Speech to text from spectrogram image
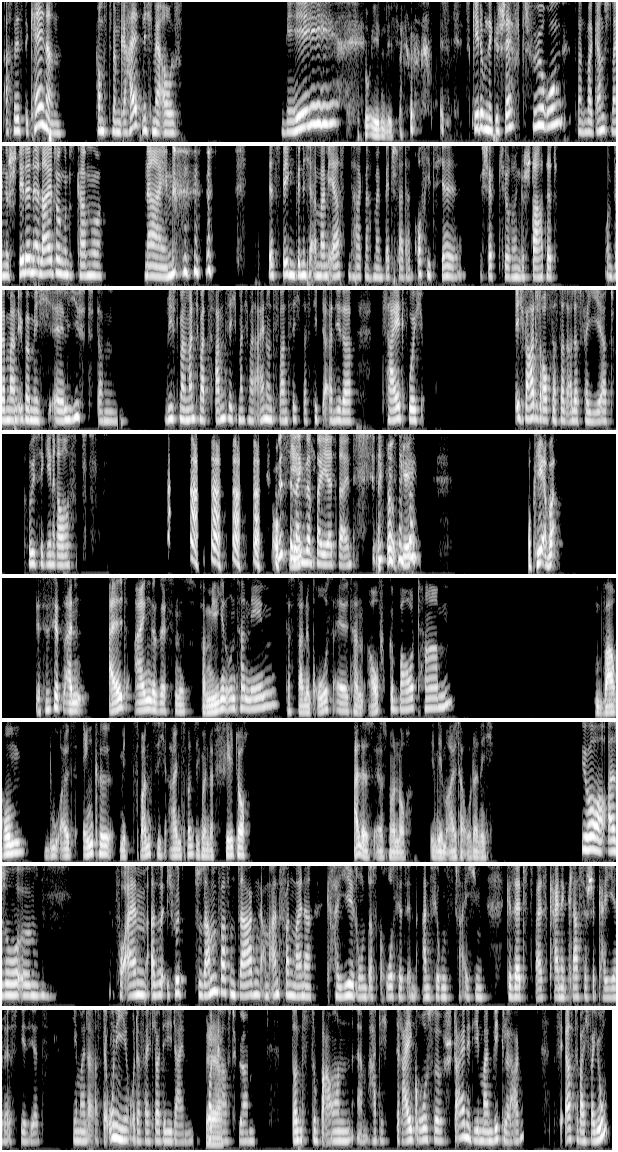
Ach, willst du kellnern? Kommst du mit dem Gehalt nicht mehr aus? Nee, So ähnlich. es, es geht um eine Geschäftsführung. Dann war ganz lange Stille in der Leitung und es kam nur Nein. Deswegen bin ich an meinem ersten Tag nach meinem Bachelor dann offiziell Geschäftsführerin gestartet. Und wenn man über mich äh, liest, dann liest man manchmal 20, manchmal 21. Das liegt an dieser Zeit, wo ich, ich warte darauf, dass das alles verjährt. Grüße gehen raus. Müsste Okay. langsam verjährt sein. Okay. Okay, aber es ist jetzt ein alteingesessenes Familienunternehmen, das deine Großeltern aufgebaut haben. Warum du als Enkel mit 20, 21, ich meine, da fehlt doch alles erstmal noch in dem Alter, oder nicht? Ja, also ähm, vor allem, also ich würde zusammenfassend sagen, am Anfang meiner Karriere und das groß jetzt in Anführungszeichen gesetzt, weil es keine klassische Karriere ist, wie sie jetzt jemand aus der Uni oder vielleicht Leute, die deinen Ja, ja. Podcast hören, sonst zu bauen, ähm, hatte ich drei große Steine, die in meinem Weg lagen. Das erste war, ich war jung.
